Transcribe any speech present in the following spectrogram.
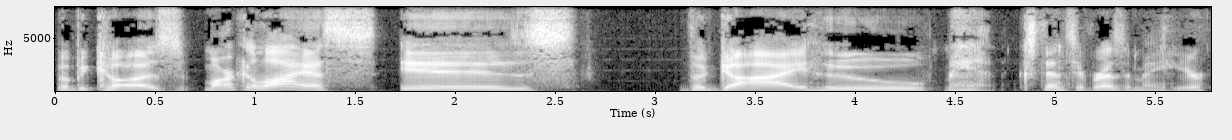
but because Mark Elias is the guy who, man, extensive resume here.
